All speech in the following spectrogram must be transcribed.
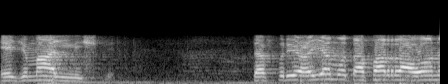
اجمال نشته تفریعیه متفرعون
